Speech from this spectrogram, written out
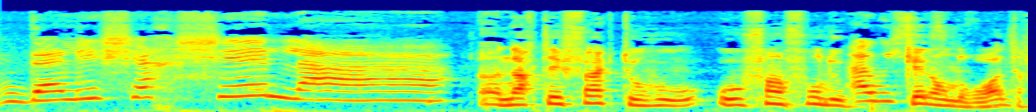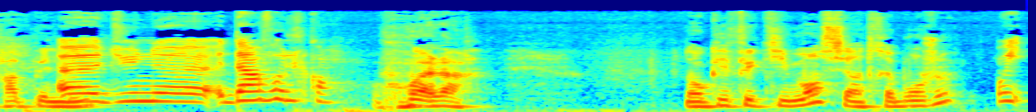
d'aller chercher la Un artefact au, au fin fond de Ah oui, quel endroit Rappelle-nous. euh, d'une d'un volcan. Voilà. Donc effectivement, c'est un très bon jeu. Oui.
